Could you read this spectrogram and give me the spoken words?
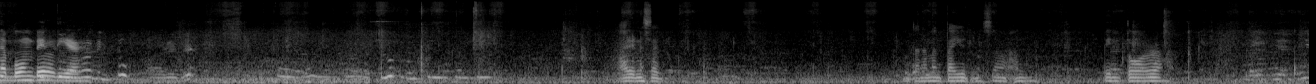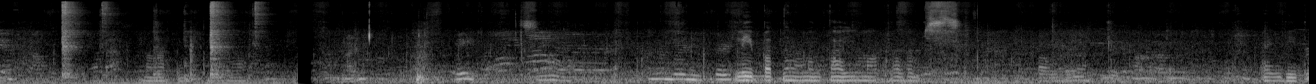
Na bombelia. Ari na sa Punta naman tayo dun sa ano, pintora. Mga pintora. Eight. So, ba ni? Thirty. lipat na naman tayo mga plalabs. Ay, dito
